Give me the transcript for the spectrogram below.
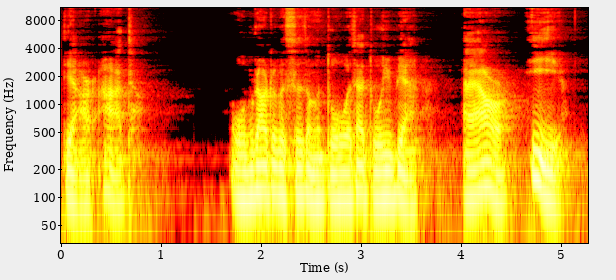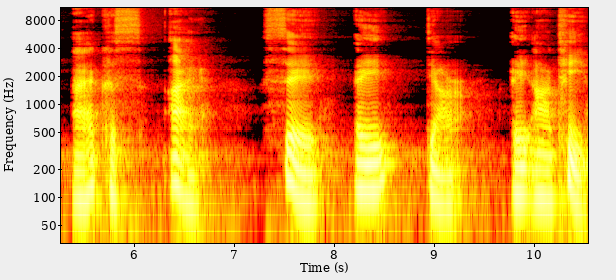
点 art。我不知道这个词怎么读，我再读一遍：lex。i c a 点 a r t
